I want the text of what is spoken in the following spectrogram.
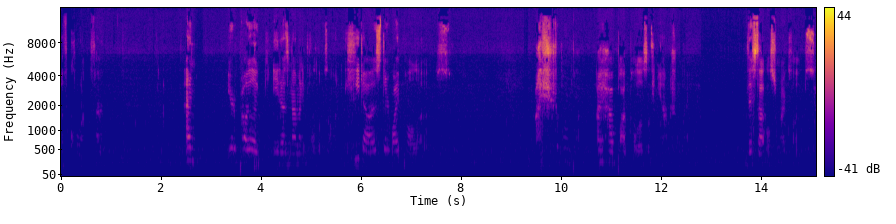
of a cool outfit. And you're probably like, he doesn't have any polos on. He does. They're white polos. I should have worn black. I have black polos with me actually. This settles for my clubs. So,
